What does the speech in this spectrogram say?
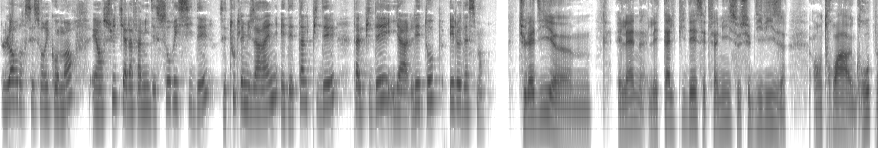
l'ordre c'est sauricomorphes, et ensuite il y a la famille des sauricidés, c'est toutes les musaraignes, et des talpidés. Talpidés, il y a les taupes et le desman. Tu l'as dit, euh, Hélène, les talpidés, cette famille se subdivise en trois groupes.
